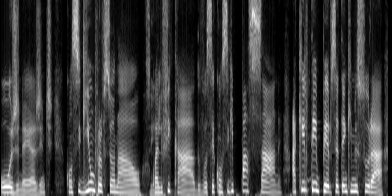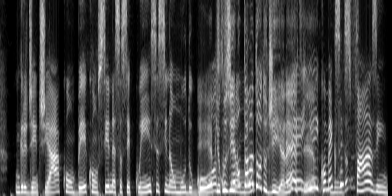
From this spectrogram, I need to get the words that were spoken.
hoje, né, a gente conseguir um profissional Sim. qualificado, você conseguir passar, né? Aquele tempero, você tem que misturar ingrediente A com B com C nessa sequência, senão muda o gosto. É, porque o cozinheiro senão não tá lá todo dia, né? É, e aí, como é que vocês mas- fazem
